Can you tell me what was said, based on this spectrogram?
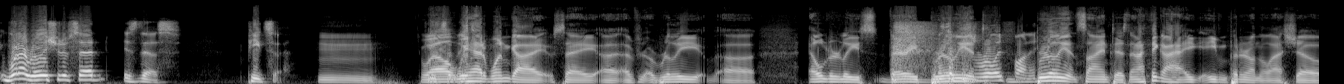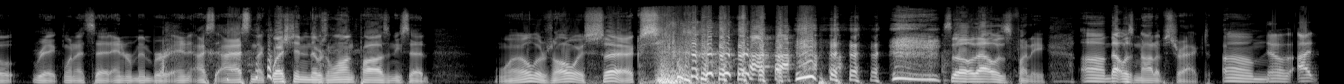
what i really should have said is this pizza. Well, Pizza we had one guy say uh, a, a really uh, elderly, very brilliant, really funny. brilliant scientist, and I think I even put it on the last show, Rick, when I said and remember, and I asked him that question, and there was a long pause, and he said. Well, there's always sex. so that was funny. Um, that was not abstract. Um, no i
